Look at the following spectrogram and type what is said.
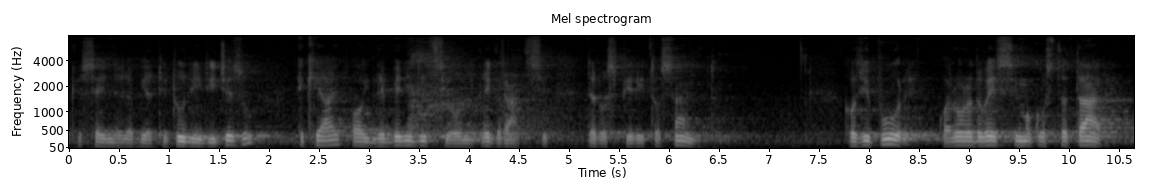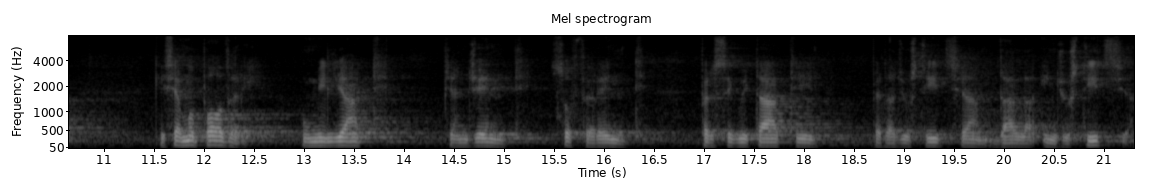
che sei nella beatitudine di Gesù e che hai poi le benedizioni, le grazie dello Spirito Santo. Così pure, qualora dovessimo constatare che siamo poveri, umiliati, piangenti, sofferenti, perseguitati per la giustizia dalla ingiustizia,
